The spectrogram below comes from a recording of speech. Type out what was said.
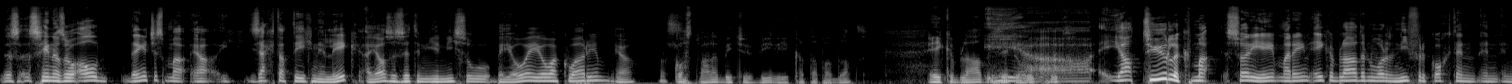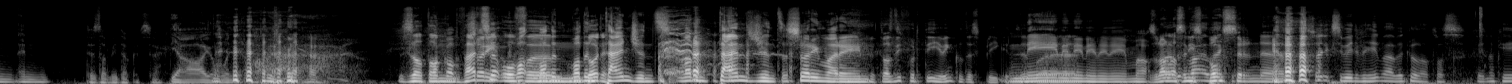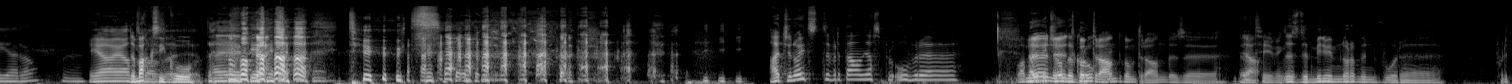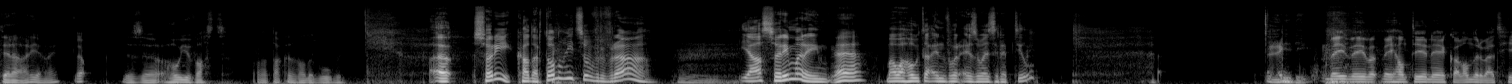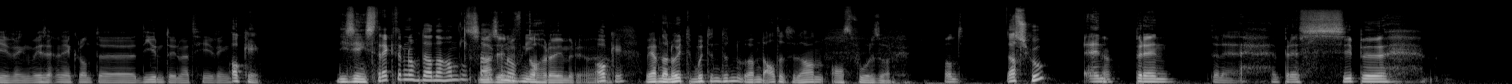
Dus het zijn zo al dingetjes, maar ja, je zegt dat tegen een leek. Ah ja, ze zitten hier niet zo bij jou in jouw aquarium. Ja, dat is... Kost wel een beetje veel, hè, katappablad. Eikenbladen zitten ook goed. Ja, tuurlijk. Maar sorry, hè, maar één eikenbladeren worden niet verkocht in... in, in, in... Het is daarmee dat ik het zeg. Ja, jongen. ja. Is dat dan Kom, verse sorry, of wat, wat, een, ehm, wat een tangent. Wat een tangent. Sorry, Marijn. Het was niet voor tegen winkel te spreken. Nee, maar, nee, eh, nee, nee, nee, nee. Maar, Zolang dat ze niet Wa- wa- sponsoren... eh, Sorry, ik zie weer vergeten welke winkel dat was. Weet je nog een jaar lang? Ja, ja, De was, Maxico. eh, Ah. Dude. Had je nooit iets te vertellen, Jasper, over... eh, wat Nee, beetje nee, het komt eraan, het komt eraan. Dus eh de Ja, wetgeving. dus de minimumnormen voor, eh voor terraria. Hè. Ja. Dus eh, hou je vast aan de takken van de bomen. Eh, sorry, ik ga daar toch nog iets over vragen. Ja, sorry Marijn. Ja, ja. Maar wat houdt dat in voor SOS Reptiel? Wij, wij, wij hanteren eigenlijk al andere wetgeving. Wij zitten eigenlijk rond de dierentuinwetgeving. Oké. Die zijn strikter nog dan de handelszaken, zijn of niet? Nog ruimer. ja. Oké, We hebben dat nooit moeten doen, we hebben dat altijd gedaan als voorzorg. Want dat is goed. in, Ja. prin- nee, in principe,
